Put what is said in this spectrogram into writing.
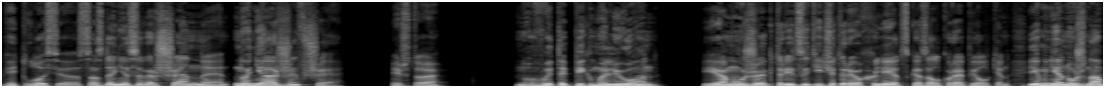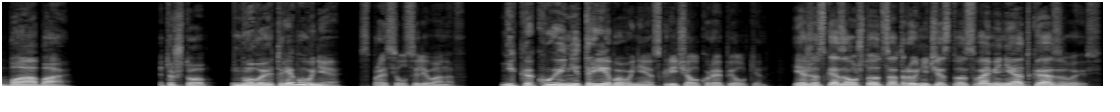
«Ведь лось э, — создание совершенное, но не ожившее». «И что?» «Но вы-то пигмалион!» «Я мужик 34 лет», — сказал Куропелкин, — «и мне нужна баба». «Это что, новое требование?» — спросил Селиванов. «Никакое не требование!» — вскричал Куропелкин. «Я же сказал, что от сотрудничества с вами не отказываюсь».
